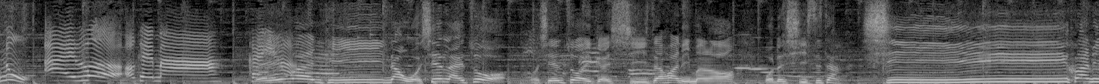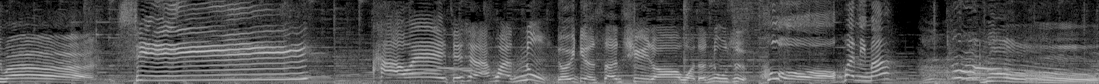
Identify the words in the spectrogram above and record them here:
怒哀乐，OK 吗？可以。没问题。那我先来做，我先做一个喜，再换你们哦。我的喜是这样，喜，换你们。喜，好哎。接下来换怒，有一点生气喽。我的怒是火，换你们。怒。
